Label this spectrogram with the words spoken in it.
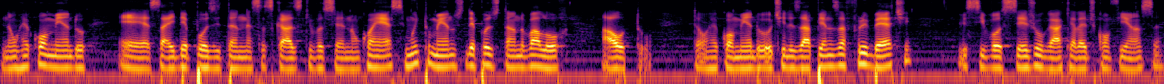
Não recomendo é, sair depositando nessas casas que você não conhece, muito menos depositando valor alto. Então recomendo utilizar apenas a FreeBet e se você julgar que ela é de confiança,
